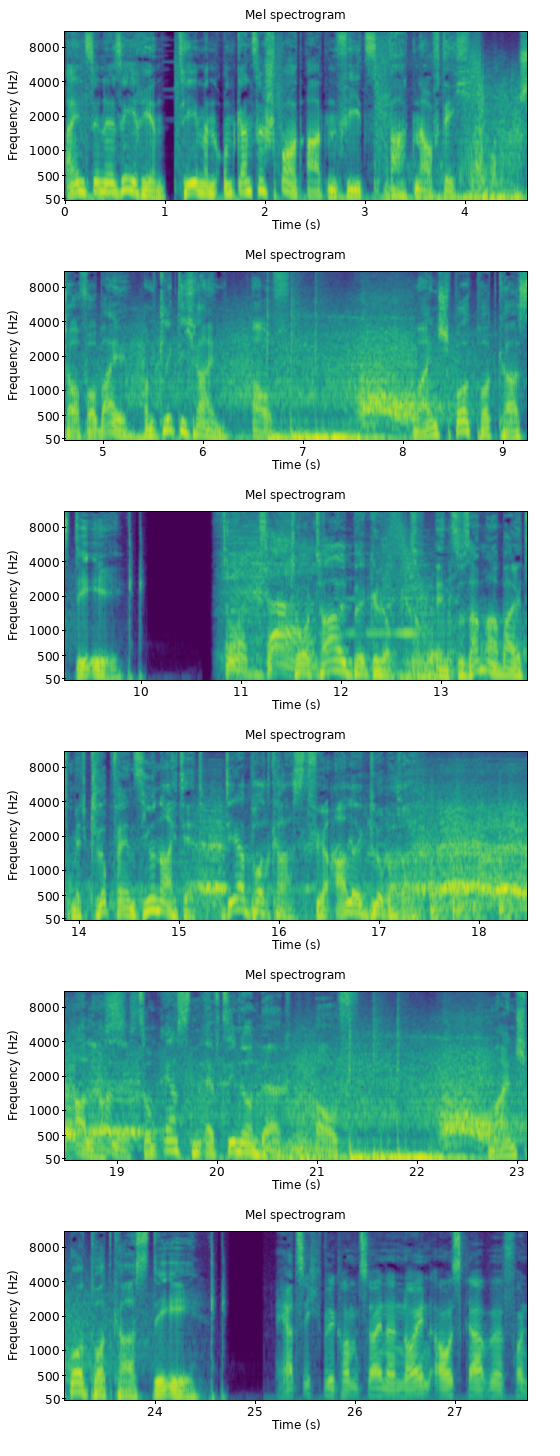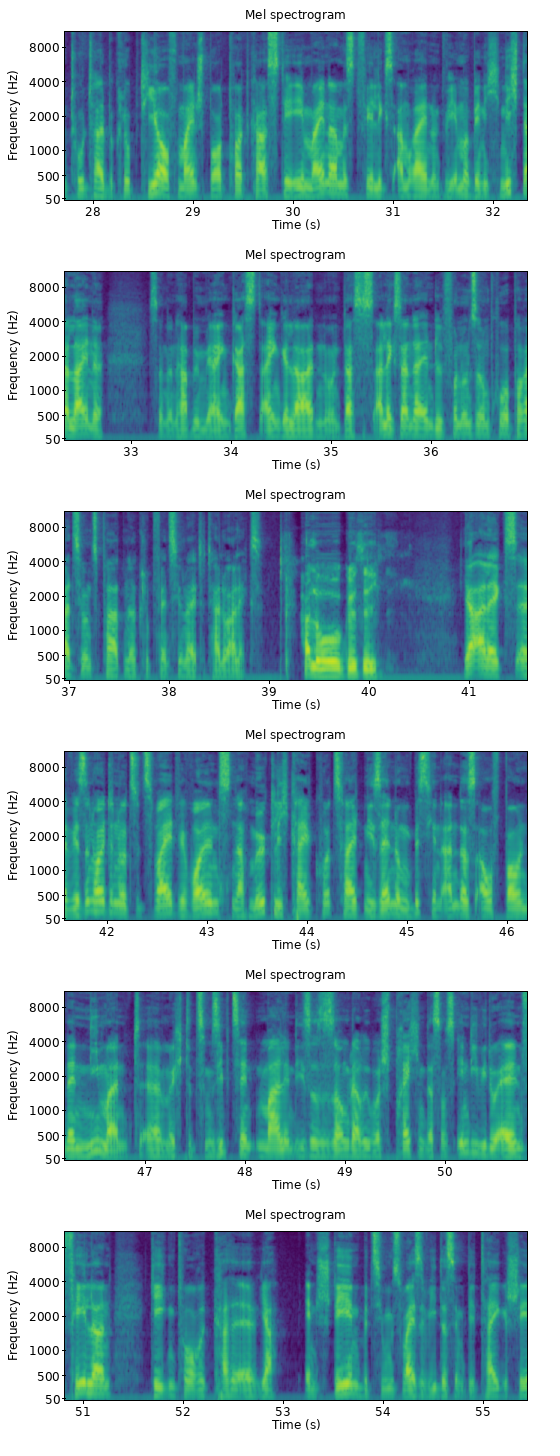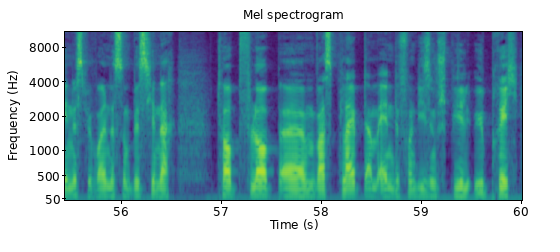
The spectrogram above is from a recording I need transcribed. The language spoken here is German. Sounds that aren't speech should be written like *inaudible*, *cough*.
Einzelne Serien, Themen und ganze Sportartenfeeds warten auf dich. Schau vorbei und klick dich rein auf meinsportpodcast.de. Total. Total beglückt. In Zusammenarbeit mit Clubfans United. Der Podcast für alle Glubberer. Alles, Alles zum ersten FC Nürnberg auf meinsportpodcast.de. Herzlich willkommen zu einer neuen Ausgabe von Total Beklubbt hier auf meinsportpodcast.de. Mein Name ist Felix Amrein und wie immer bin ich nicht alleine, sondern habe mir einen Gast eingeladen und das ist Alexander Endel von unserem Kooperationspartner Clubfans United. Hallo Alex. Hallo, grüß dich. Ja, Alex, äh, wir sind heute nur zu zweit. Wir wollen es nach Möglichkeit kurz halten, die Sendung ein bisschen anders aufbauen, denn niemand äh, möchte zum 17. Mal in dieser Saison darüber sprechen, dass aus individuellen Fehlern Gegentore äh, ja, entstehen, beziehungsweise wie das im Detail geschehen ist. Wir wollen das so ein bisschen nach Top, Flop, ähm, was bleibt am Ende von diesem Spiel übrig.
